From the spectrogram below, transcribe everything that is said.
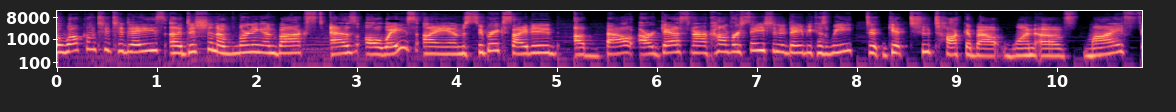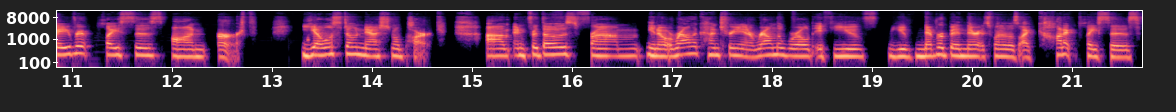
So, welcome to today's edition of Learning Unboxed. As always, I am super excited about our guest and our conversation today because we get to talk about one of my favorite places on earth. Yellowstone National Park. Um, and for those from you know around the country and around the world, if you've you've never been there, it's one of those iconic places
